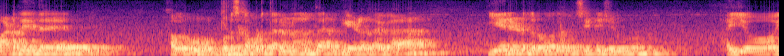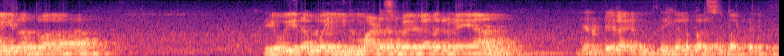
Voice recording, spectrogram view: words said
ಮಾಡದೇ ಇದ್ದರೆ ಅವರು ಬಿಡಿಸ್ಕೊಂಬಿಡ್ತಾರಣ್ಣ ಅಂತ ಹೇಳಿದಾಗ ಏನು ಹೇಳಿದ್ರು ನಮ್ಮ ಸಿಟಿ ಶಿವ? ಅಯ್ಯೋ ಇರಪ್ಪ. ಅಯ್ಯೋ ಇರಪ್ಪ, ಇದು ಮಾಡಿಸ್ಬೇಕಾದ್ರೇ ಇದೇನು ಡೈಲಾಗ್ ಇಲ್ಲೆಲ್ಲ ಬರ್ಸಿ ಬರ್ಕೊಂಡಿದ್ದೆ.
